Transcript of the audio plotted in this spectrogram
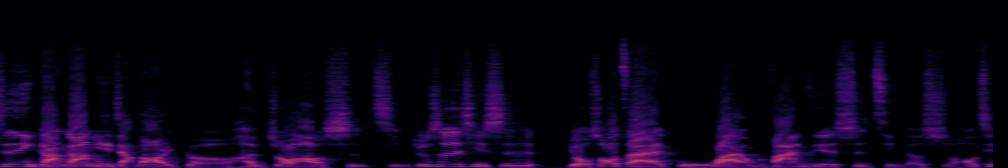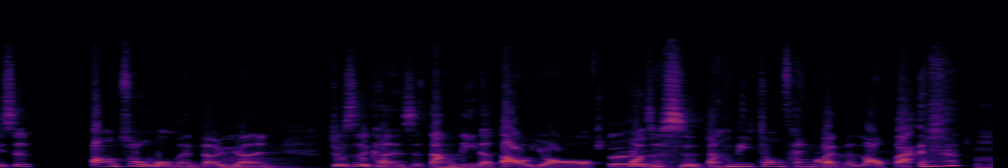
其实你刚刚你也讲到一个很重要的事情，就是其实有时候在国外我们发生这些事情的时候，其实帮助我们的人嗯就是可能是当地的导游对，或者是当地中餐馆的老板，哦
